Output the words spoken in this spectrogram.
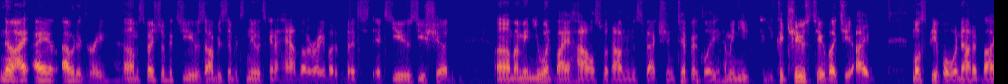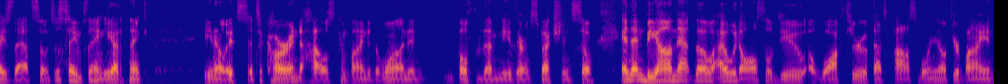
No, I I, I would agree, um, especially if it's used. Obviously, if it's new, it's going to have that already. But if it's it's used, you should. Um, I mean, you wouldn't buy a house without an inspection. Typically, I mean, you you could choose to, but you, I most people would not advise that. So it's the same thing. You got to think, you know, it's it's a car and a house combined into one, and both of them need their inspection. So, and then beyond that, though, I would also do a walkthrough if that's possible. You know, if you're buying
